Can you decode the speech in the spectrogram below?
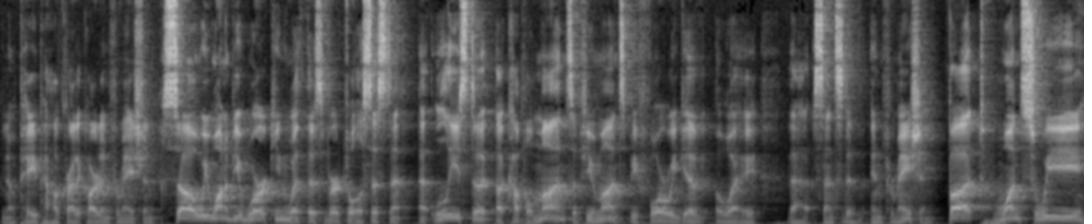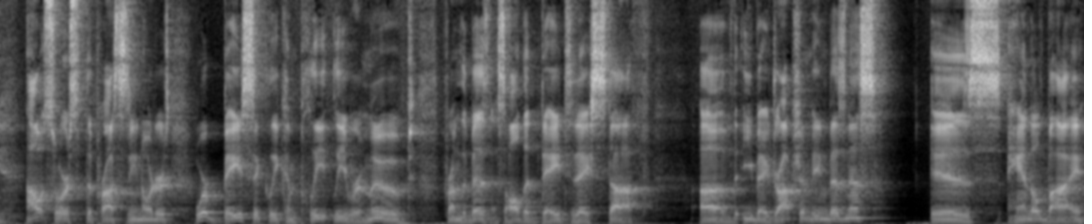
you know PayPal credit card information. So we want to be working with this virtual assistant at least a, a couple months, a few months before we give away that sensitive information. But once we outsource the processing orders, we're basically completely removed from the business. All the day to day stuff of the eBay dropshipping business is handled by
